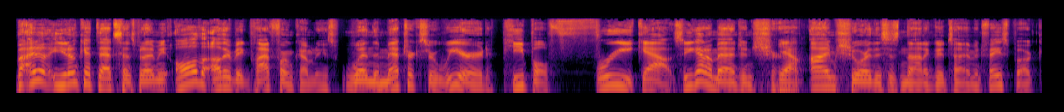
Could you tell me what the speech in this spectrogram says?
But I don't, you don't get that sense. But I mean, all the other big platform companies, when the metrics are weird, people freak out. So you got to imagine, sure, Yeah. I'm sure this is not a good time at Facebook,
